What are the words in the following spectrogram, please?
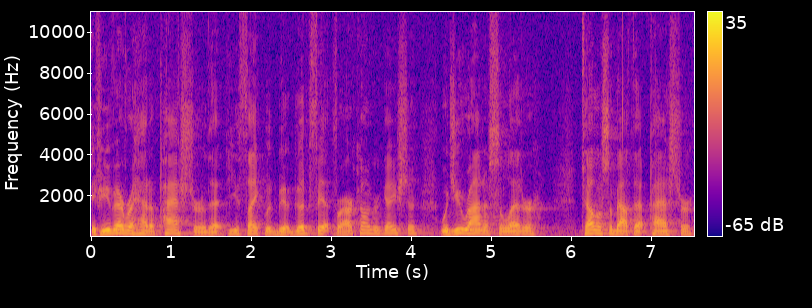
if you've ever had a pastor that you think would be a good fit for our congregation, would you write us a letter? Tell us about that pastor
